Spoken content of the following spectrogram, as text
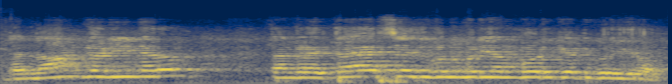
இந்த நான்கு அணியினரும் தங்களை தயார் செய்து கொள்ளும்படி அன்போடு கேட்டுக்கொள்கிறோம்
